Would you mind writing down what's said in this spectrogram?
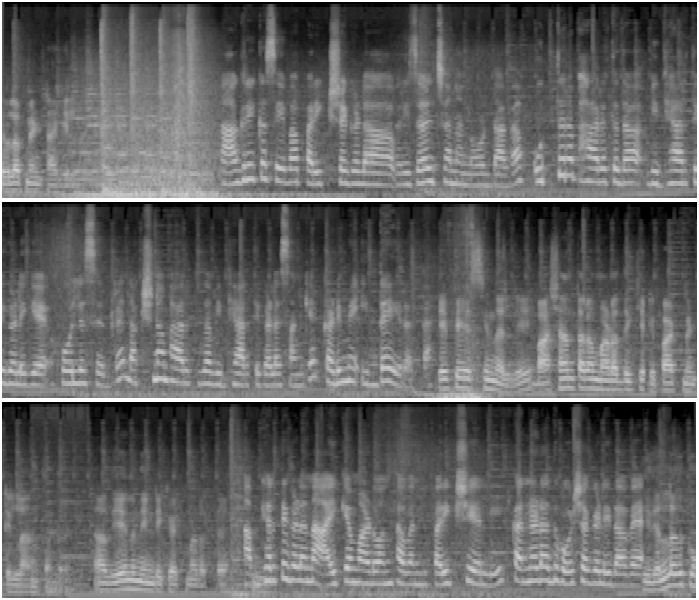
ಡೆವಲಪ್ಮೆಂಟ್ ಆಗಿಲ್ಲ. ನಾಗರಿಕ ಸೇವಾ ಪರೀಕ್ಷೆಗಳ ರಿಸಲ್ಟ್ಸ್ ಅನ್ನ ನೋಡಿದಾಗ ಉತ್ತರ ಭಾರತದ ವಿದ್ಯಾರ್ಥಿಗಳಿಗೆ ಹೋಲಿಸಿದ್ರೆ ದಕ್ಷಿಣ ಭಾರತದ ವಿದ್ಯಾರ್ಥಿಗಳ ಸಂಖ್ಯೆ ಕಡಿಮೆ ಇದ್ದೇ ಇರುತ್ತೆ. ಕೆ ಪಿ ಎಸ್ನಲ್ಲಿ ಭಾಷಾಂತರ ಮಾಡೋದಕ್ಕೆ ಡಿಪಾರ್ಟ್ಮೆಂಟ್ ಇಲ್ಲ ಅಂತಂದ್ರೆ ಅದು ಏನನ್ನು ಇಂಡಿಕೇಟ್ ಮಾಡುತ್ತೆ? ಅಭ್ಯರ್ಥಿಗಳನ್ನ ಆಯ್ಕೆ ಮಾಡುವಂತ ಒಂದು ಪರೀಕ್ಷೆಯಲ್ಲಿ ಕನ್ನಡ ದೋಷಗಳಿದಾವೆ. ಇದೆಲ್ಲದಕ್ಕೂ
